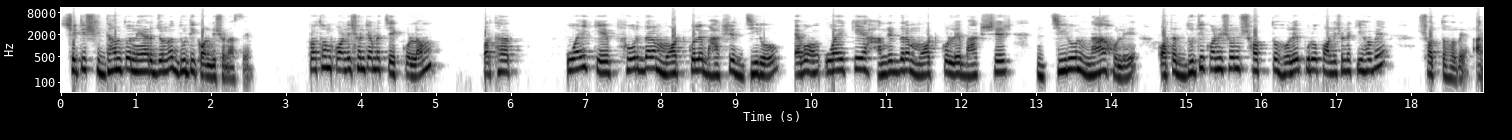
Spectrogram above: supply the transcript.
সেটি সিদ্ধান্ত নেয়ার জন্য দুটি কন্ডিশন আছে। প্রথম কন্ডিশনটি আমরা চেক করলাম। অর্থাৎ ওয়াই কে ফোর দ্বারা মড করলে ভাগশেষ জিরো এবং ওয়াই কে হান্ড্রেড দ্বারা মড করলে ভাগশেষ জিরো না হলে, অর্থাৎ দুটি কন্ডিশন সত্য হলে পুরো কন্ডিশনটা কি হবে? সত্য হবে। আর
